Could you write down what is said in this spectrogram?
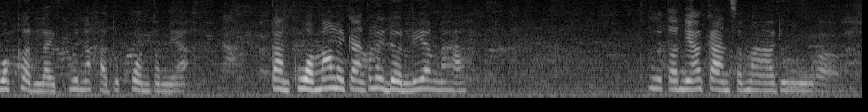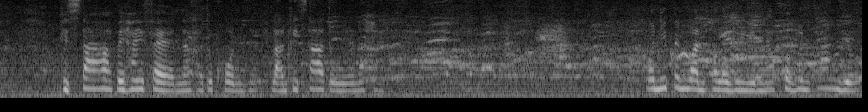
รู้ว่าเกิดอะไรขึ้นนะคะ ทุกคนตรงเนี้ยการกลัวมากเลยการก็เลยเดินเลี่ยงนะคะ คือตอนนี้การจะมาดูพิซซ่าไปให้แฟนนะคะ ทุกคนร้านพิซซ่าตรงนี้นะคะ วันนี้เป็นวันฮาโลวีนนะคนค่อนข้างเยอะ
